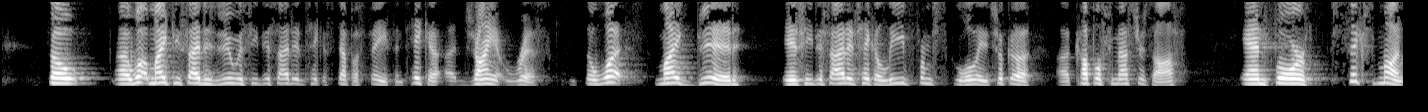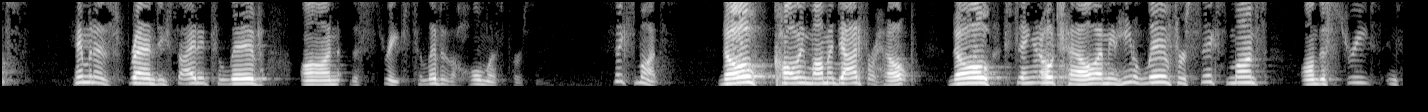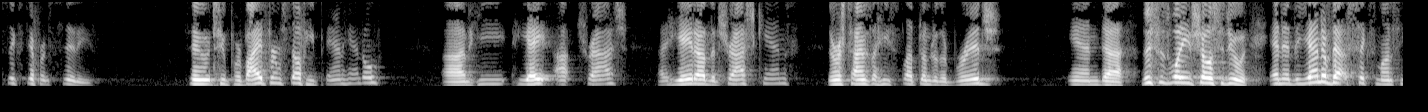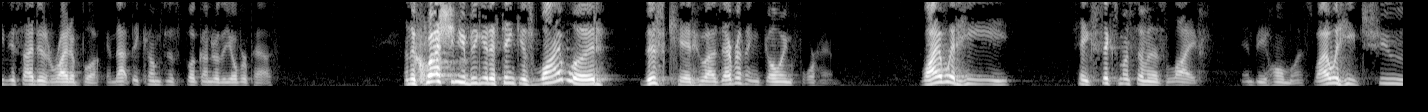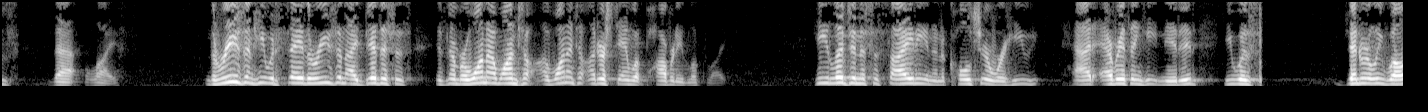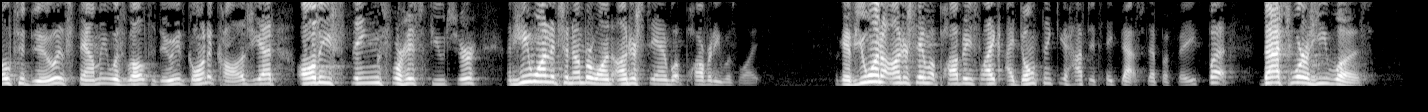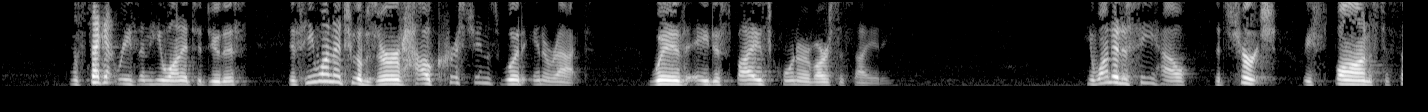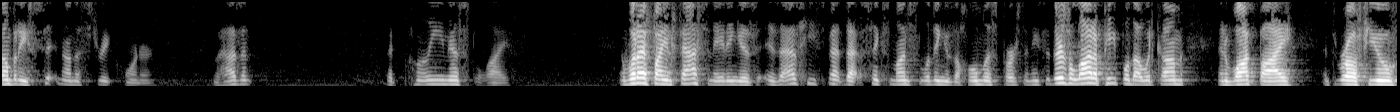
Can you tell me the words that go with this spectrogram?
So, uh, what Mike decided to do was he decided to take a step of faith and take a, a giant risk. So, what Mike did is he decided to take a leave from school and he took a, a couple semesters off. And for six months, him and his friend decided to live on the streets, to live as a homeless person. Six months. No calling mom and dad for help. No staying in a hotel. I mean, he lived for six months on the streets in six different cities. To, to provide for himself, he panhandled. Um, he, he ate trash. Uh, he ate out of the trash cans. There was times that he slept under the bridge. And uh, this is what he chose to do. And at the end of that six months, he decided to write a book. And that becomes this book, Under the Overpass. And the question you begin to think is why would this kid who has everything going for him, why would he take six months of his life and be homeless? Why would he choose that life? The reason he would say, the reason I did this is, is number one, I wanted, to, I wanted to understand what poverty looked like. He lived in a society and in a culture where he had everything he needed. He was generally well to do. His family was well to do. He's going to college. He had all these things for his future. And he wanted to, number one, understand what poverty was like. Okay, if you want to understand what poverty is like, I don't think you have to take that step of faith, but that's where he was. The second reason he wanted to do this is he wanted to observe how Christians would interact with a despised corner of our society. He wanted to see how the church responds to somebody sitting on the street corner who hasn't the cleanest life. And what I find fascinating is, is as he spent that six months living as a homeless person, he said there's a lot of people that would come and walk by and throw a few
